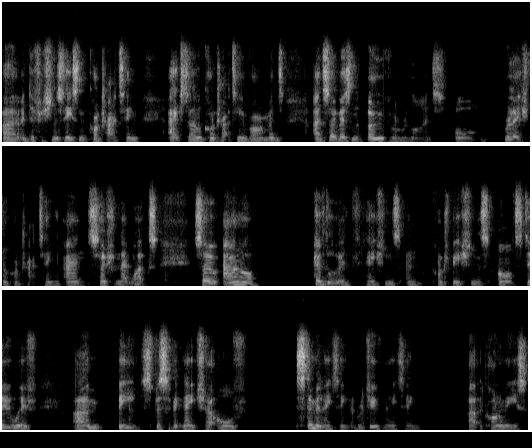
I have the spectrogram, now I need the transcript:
uh, and deficiencies in contracting, external contracting environment. And so there's an over reliance on relational contracting and social networks. So our pivotal implications and contributions are to do with um, the specific nature of stimulating and rejuvenating uh, economies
